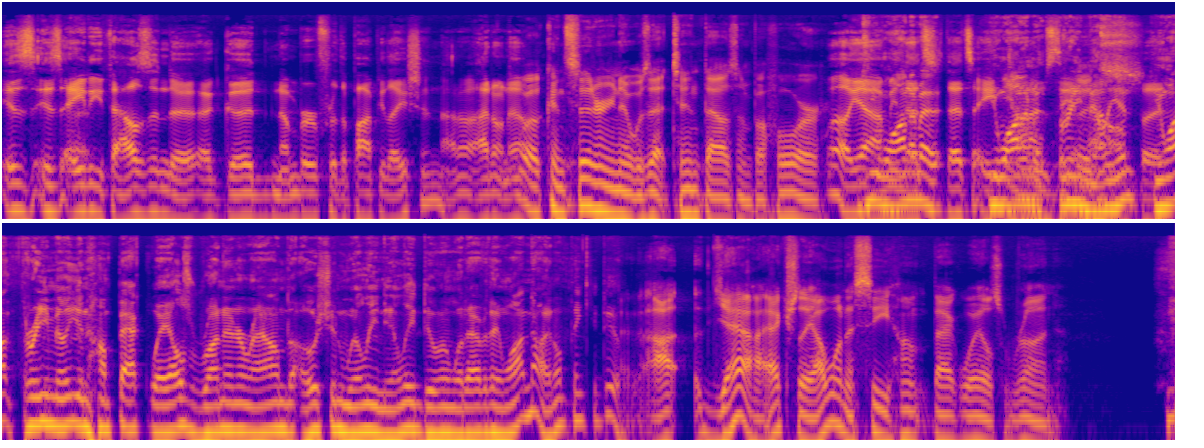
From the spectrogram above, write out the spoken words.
Is is eighty thousand a, a good number for the population? I don't. I don't know. well, considering it was at ten thousand before. Well, yeah. you I mean, want that's, them at, that's eight you want them at times the three amount, You want three million humpback whales running around the ocean willy nilly doing whatever they want? No, I don't think you do. I, yeah, actually, I want to see humpback whales run.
